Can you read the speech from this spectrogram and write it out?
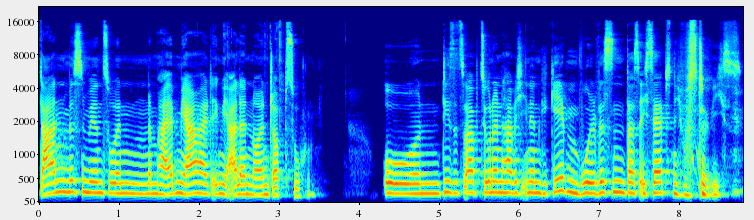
Dann müssen wir uns so in einem halben Jahr halt irgendwie alle einen neuen Job suchen. Und diese zwei Optionen habe ich ihnen gegeben, wohl wissend, dass ich selbst nicht wusste, wie ich es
